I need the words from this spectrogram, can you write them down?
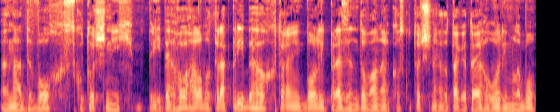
na dvoch skutočných príbehoch, alebo teda príbehoch, ktoré mi boli prezentované ako skutočné. To takéto aj hovorím, lebo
